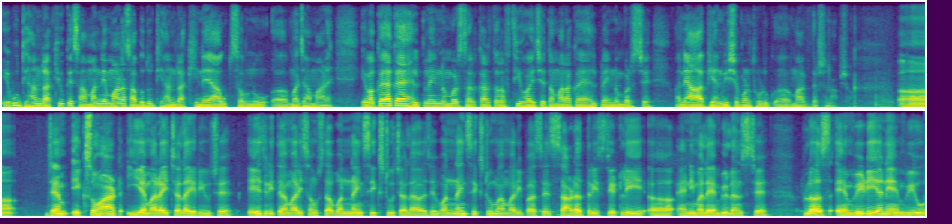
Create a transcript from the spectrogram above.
એવું ધ્યાન રાખ્યું કે સામાન્ય માણસ આ બધું ધ્યાન રાખીને આ ઉત્સવનું મજા માણે. એવા કયા કયા હેલ્પલાઇન નંબર સરકાર તરફથી હોય છે? તમારા કયા હેલ્પલાઇન નંબર્સ છે? અને આ અભિયાન વિશે પણ થોડુંક માર્ગદર્શન આપશો. અ, જેમ એકસો આઠ ઈએમઆરઆઈ ચલાવી રહ્યું છે, એ જ રીતે અમારી સંસ્થા વન નાઇન સિક્સ ટુ ચલાવે છે. વન નાઇન સિક્સ ટુમાં અમારી પાસે સાડત્રીસ જેટલી એનિમલ એમ્બ્યુલન્સ છે પ્લસ એમવીડી અને એમવીયુ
